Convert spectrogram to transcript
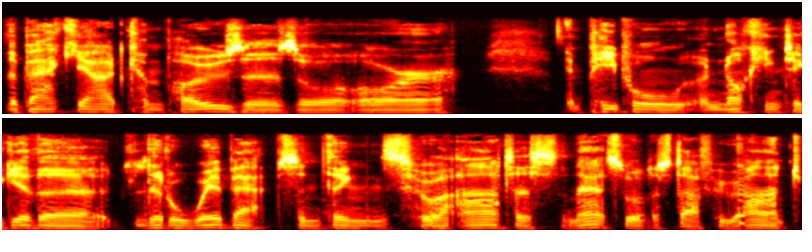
the backyard composers or, or people knocking together little web apps and things who are artists and that sort of stuff who aren't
